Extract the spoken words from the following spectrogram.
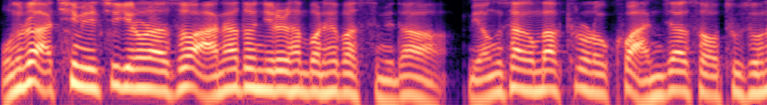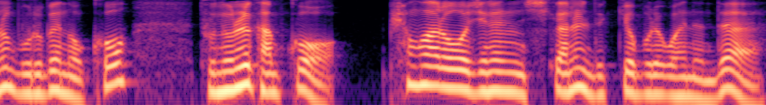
오늘은 아침 일찍 일어나서 안 하던 일을 한번 해봤습니다. 명상 음악 틀어놓고 앉아서 두 손을 무릎에 놓고 두 눈을 감고 평화로워지는 시간을 느껴보려고 했는데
